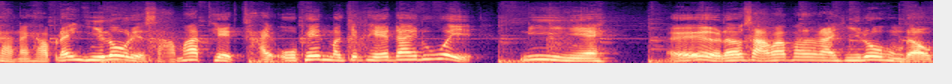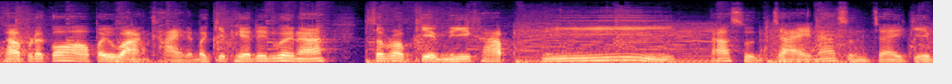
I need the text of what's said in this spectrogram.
กันนะครับ และฮีโร่เนี่ยสามารถเทรดขายโอเพนมาร์เก็ตเพสได้ด้วย นี่ไง เออ เราสามารถพัฒนาฮีโร่ของเราครับ แล้วก็เอาไปวางขายในมาร์เก็ตเพสได้ด้วยนะสำหรับเกมนี้ครับ นี่น่าสนใจน่าสนใจเกม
